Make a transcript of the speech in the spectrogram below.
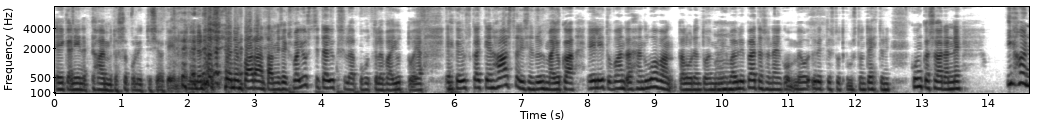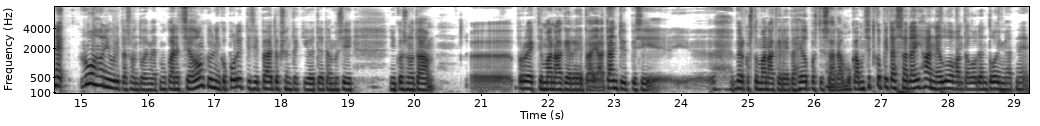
eikä niin, että haemme tuossa poliittisia keinoja näiden asioiden parantamiseksi, vaan just sitä yksilöä puhuttelevaa juttua. Ja ehkä just kaikkein haasteellisin ryhmä, joka ei liity vain tähän luovan talouden toimijoihin, mm. vaan ylipäätänsä näin, kun me yritystutkimusta on tehty, niin kuinka saada ne ihan ne ruohonjuuritason toimijat mukaan. Että siellä on kyllä niin poliittisia päätöksentekijöitä ja tämmöisiä, niin kuin sanotaan, projektimanagereita ja tämän tyyppisiä verkostomanagereita helposti saadaan mukaan, mutta sitten kun pitäisi saada ihan ne luovan talouden toimijat, ne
